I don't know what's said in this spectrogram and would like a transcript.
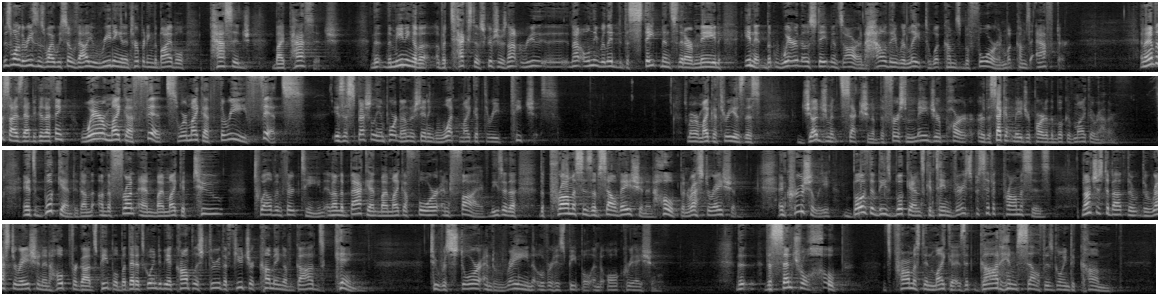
This is one of the reasons why we so value reading and interpreting the Bible passage by passage. The, the meaning of a, of a text of Scripture is not, really, not only related to the statements that are made in it, but where those statements are and how they relate to what comes before and what comes after. And I emphasize that because I think where Micah fits, where Micah 3 fits, is especially important in understanding what Micah 3 teaches. So remember, Micah 3 is this judgment section of the first major part, or the second major part of the book of Micah, rather. And it's bookended on the, on the front end by Micah 2, 12, and 13, and on the back end by Micah 4 and 5. These are the, the promises of salvation and hope and restoration. And crucially, both of these bookends contain very specific promises Not just about the, the restoration and hope for God's people, but that it's going to be accomplished through the future coming of God's King to restore and reign over his people and all creation. The, the central hope that's promised in Micah is that God himself is going to come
